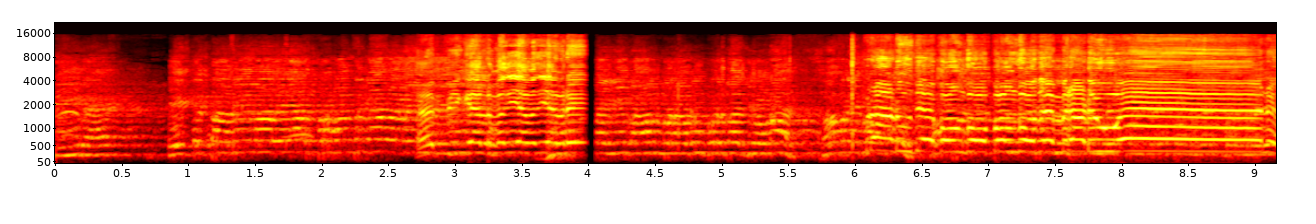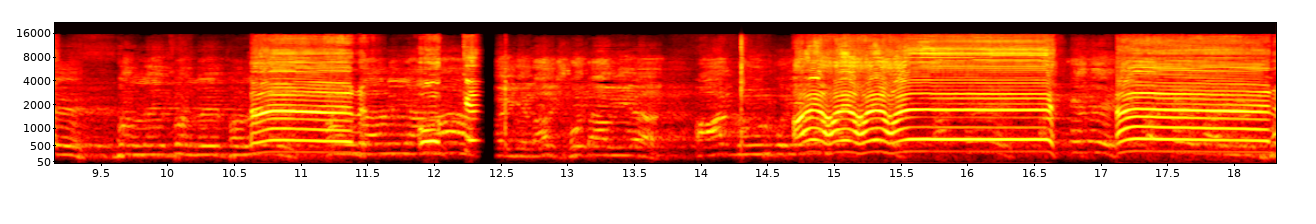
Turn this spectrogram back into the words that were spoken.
ਵੀਰ ਹੈ। ਇੱਕ ਤਾਲੀ ਮਾਰੇ ਯਾਰ ਪ੍ਰਬੰਧਕਾਂ ਦੇ। ਹੈਪੀ ਗੱਲ ਵਧੀਆ ਵਧੀਆ ਵੀਰੇ। ਪਹਿਲੀ ਬਾਲ ਮਰਾੜੂਪੁਰ ਦਾ ਜੋੜਾ ਸਾਹਮਣੇ ਮਰਾੜੂ ਦੇ ਬੋਂਗੋ ਬੋਂਗੋ ਦੇ ਮਰਾੜੂ ਐਨ। ਬੱਲੇ ਬੱਲੇ ਬੱਲੇ। ਐਨ। ਓਕੇ। ਇਹਦਾ ਛੋਟਾ ਵੀ ਆ। ਆ ਨੂਰਪੁਰੀ ਹਾਏ ਹਾਏ ਹਾਏ ਹਾਏ। ਐਨ।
